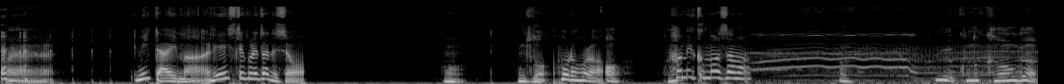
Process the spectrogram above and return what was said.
見た今、礼してくれたでしょ？あ本当だほらほら。あハミクマ様。うんこの顔が。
